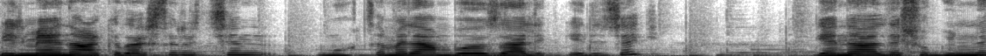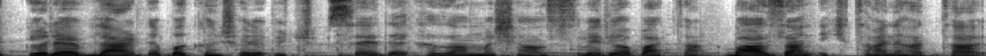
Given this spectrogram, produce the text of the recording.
Bilmeyen arkadaşlar için muhtemelen bu özellik gelecek. Genelde şu günlük görevlerde bakın şöyle 3 SD kazanma şansı veriyor. Bazen- Bazen 2 tane hatta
